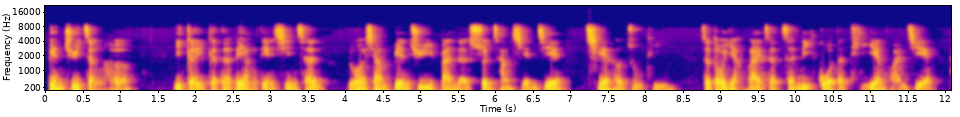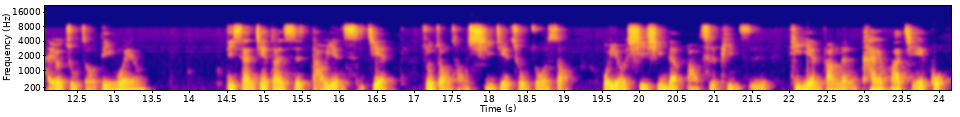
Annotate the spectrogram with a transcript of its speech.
编剧整合，一个一个的亮点形成，如何像编剧一般的顺畅衔接、切合主题，这都仰赖着整理过的体验环节，还有主轴定位哦。第三阶段是导演实践，注重从细节处着手，唯有细心的保持品质，体验方能开花结果，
